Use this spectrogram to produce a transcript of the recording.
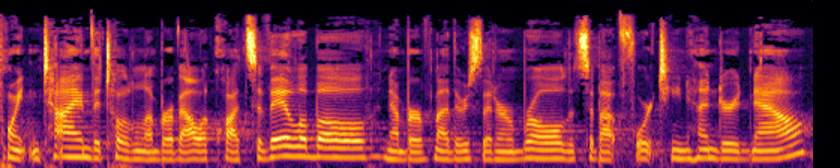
point in time the total number of aliquots available, number of mothers that are enrolled. It's about 1,400 now,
